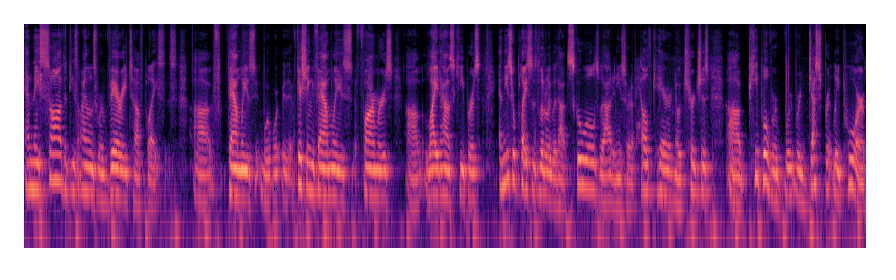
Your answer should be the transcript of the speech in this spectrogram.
and they saw that these islands were very tough places. Uh, families, were, were, fishing families, farmers, uh, lighthouse keepers, and these were places literally without schools, without any sort of health care, no churches. Uh, people were, were, were desperately poor.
